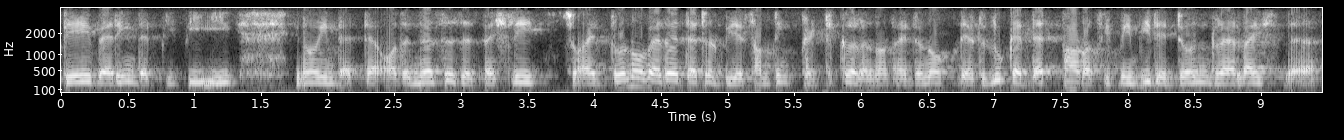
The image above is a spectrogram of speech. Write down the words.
day wearing that PPE, you know, in that, uh, or the nurses especially. So I don't know whether that will be something practical or not. I don't know. They have to look at that part of it. Maybe they don't realize the,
